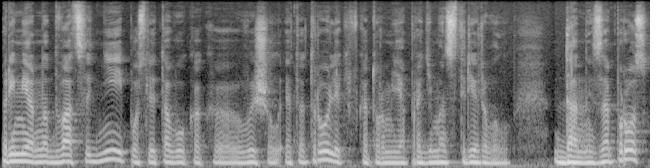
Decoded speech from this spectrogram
примерно 20 дней после того, как вышел этот ролик, в котором я продемонстрировал данный запрос,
